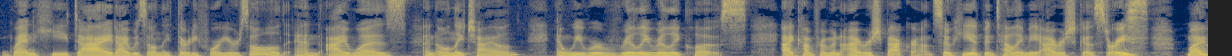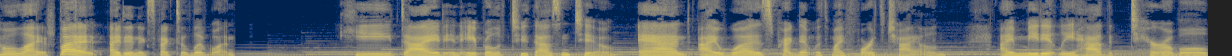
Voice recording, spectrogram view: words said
when he died, I was only 34 years old and I was an only child and we were really, really close. I come from an Irish background. So he had been telling me Irish ghost stories my whole life, but I didn't expect to live one. He died in April of 2002 and I was pregnant with my fourth child. I immediately had a terrible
